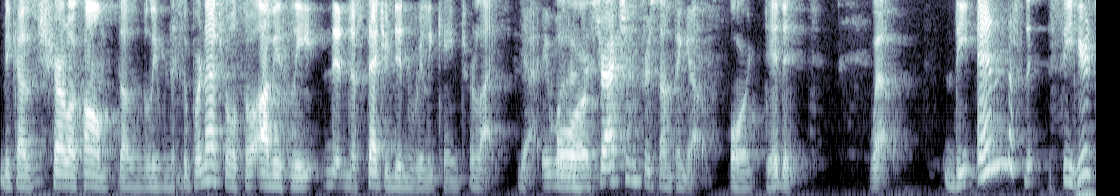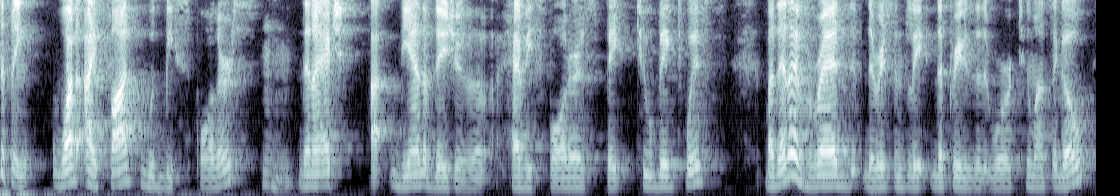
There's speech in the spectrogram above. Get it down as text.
Because Sherlock Holmes doesn't believe in the supernatural, so obviously the, the statue didn't really came to life. Yeah, it was Or- a distraction for something else. Or did it? Well, the end of the see here's the thing what i thought would be spoilers then i actually uh, the end of the issue is a heavy spoilers big two big twists but then i've read the recently the previews that were two months ago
